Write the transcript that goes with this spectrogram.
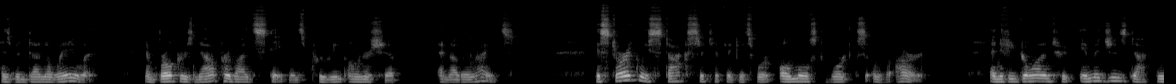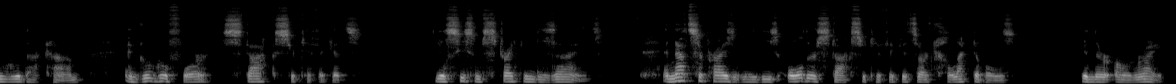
has been done away with, and brokers now provide statements proving ownership and other rights. Historically, stock certificates were almost works of art. And if you go on to images.google.com and Google for stock certificates, you'll see some striking designs. And not surprisingly, these older stock certificates are collectibles in their own right.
